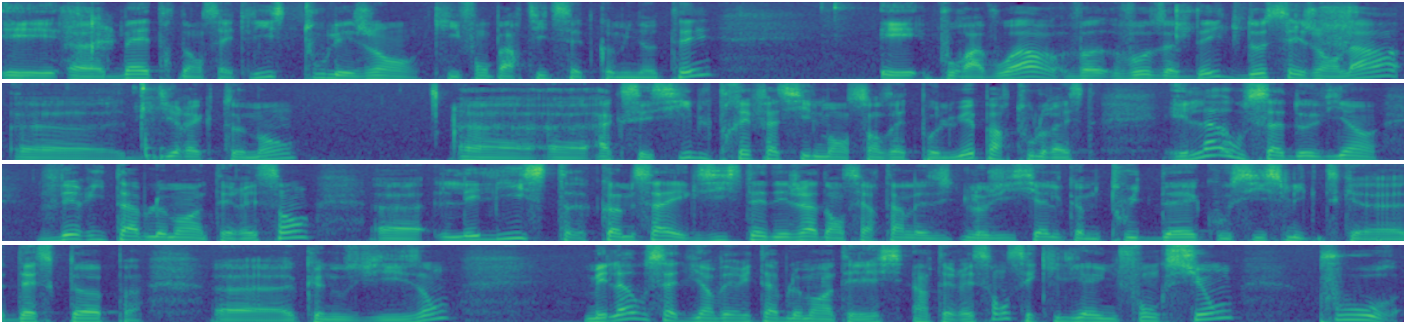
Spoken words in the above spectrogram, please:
et mettre dans cette liste tous les gens qui font partie de cette communauté et pour avoir vos updates de ces gens-là euh, directement euh, euh, accessibles très facilement sans être pollués par tout le reste. Et là où ça devient véritablement intéressant, les listes comme ça existaient déjà dans certains logiciels comme TweetDeck ou Sysmic Desktop que nous utilisons. Mais là où ça devient véritablement intéressant, c'est qu'il y a une fonction pour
